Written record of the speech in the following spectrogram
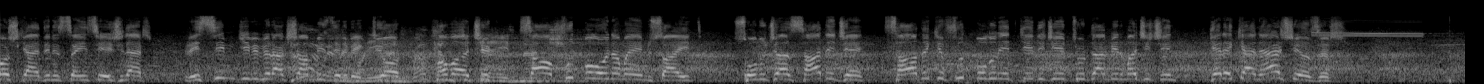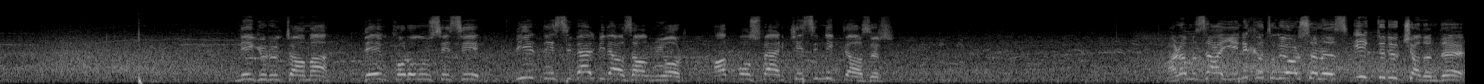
Hoş geldiniz sayın seyirciler. Resim gibi bir akşam bizleri bekliyor. Hava açık, sağ futbol oynamaya müsait. Sonuca sadece sahadaki futbolun etki edeceği türden bir maç için gereken her şey hazır. Ne gürültü ama dev koronun sesi bir desibel bile azalmıyor. Atmosfer kesinlikle hazır. Aramıza yeni katılıyorsanız ilk düdük çalındı.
